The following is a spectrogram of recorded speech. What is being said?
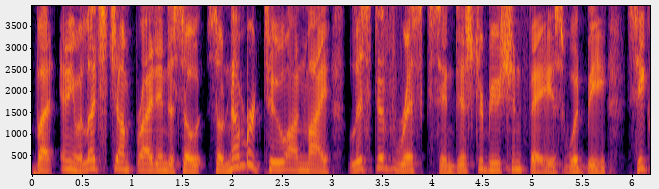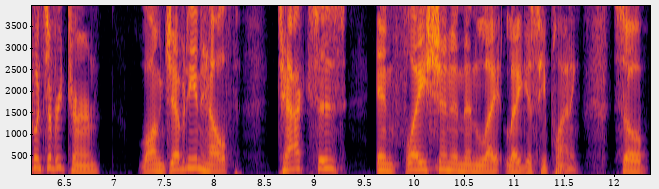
but anyway, let's jump right into so so number two on my list of risks in distribution phase would be sequence of return, longevity and health, taxes, inflation, and then le- legacy planning. So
